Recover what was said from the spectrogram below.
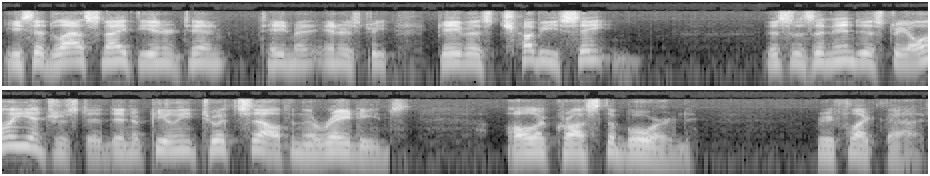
he said last night the entertainment industry gave us chubby Satan. This is an industry only interested in appealing to itself and the ratings all across the board reflect that.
